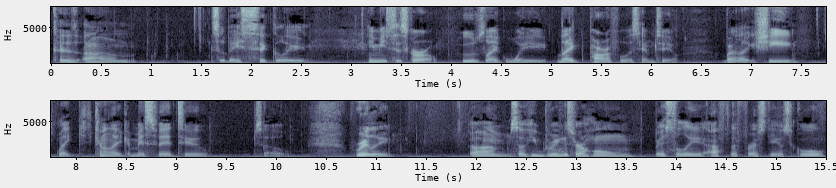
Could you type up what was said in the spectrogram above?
because um so basically he meets this girl who's like way like powerful as him too. But like she like kind of like a misfit too so, really, um, so he brings her home basically after the first day of school,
